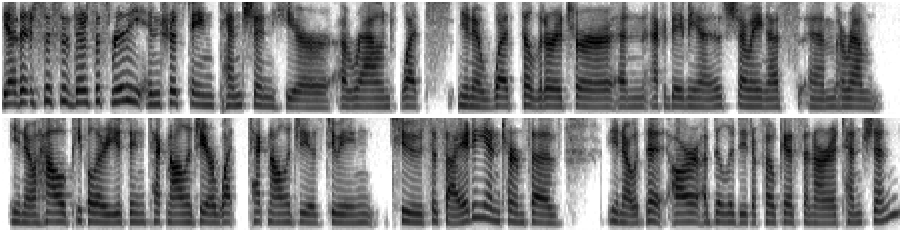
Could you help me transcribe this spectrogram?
Yeah, there's this there's this really interesting tension here around what you know what the literature and academia is showing us um, around you know how people are using technology or what technology is doing to society in terms of you know that our ability to focus and our attention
